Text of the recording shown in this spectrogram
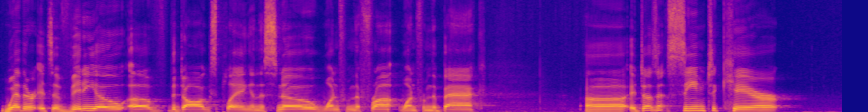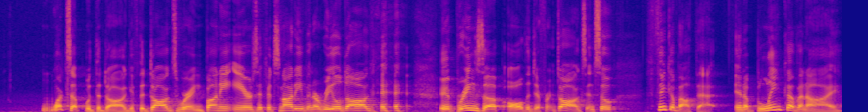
whether it's a video of the dogs playing in the snow, one from the front, one from the back, uh, it doesn't seem to care what's up with the dog. If the dog's wearing bunny ears, if it's not even a real dog, it brings up all the different dogs. And so think about that. In a blink of an eye,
